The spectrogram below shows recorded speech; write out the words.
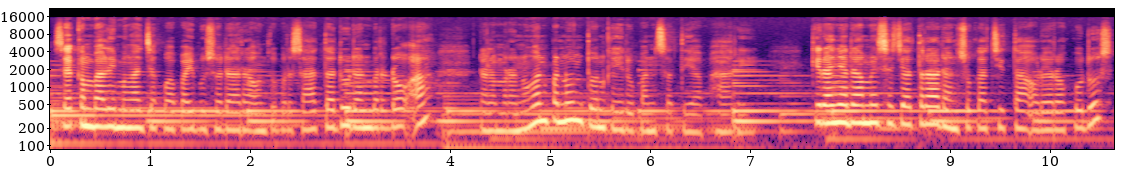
Saya kembali mengajak Bapak Ibu Saudara untuk bersaat teduh dan berdoa Dalam renungan penuntun kehidupan setiap hari. Kiranya damai sejahtera dan sukacita oleh roh kudus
